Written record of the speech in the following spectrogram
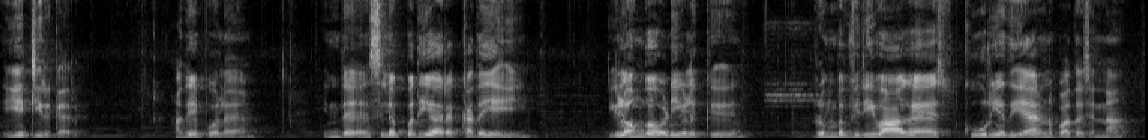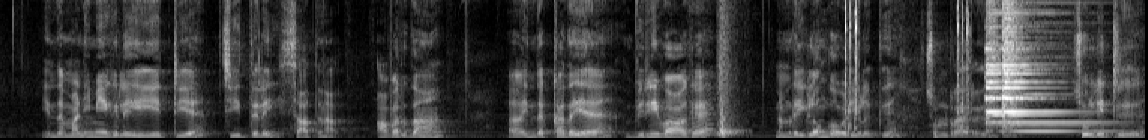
ஏற்றியிருக்கார் அதே போல் இந்த சிலப்பதிகார கதையை இளங்கோவடிகளுக்கு ரொம்ப விரிவாக கூறியது யாருன்னு பார்த்தா சொன்னால் இந்த மணிமேகலையை ஏற்றிய சீத்தலை சாத்தனார். அவர்தான் தான் இந்த கதையை விரிவாக நம்முடைய இளங்கோவடிகளுக்கு சொல்கிறாரு சொல்லிட்டு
